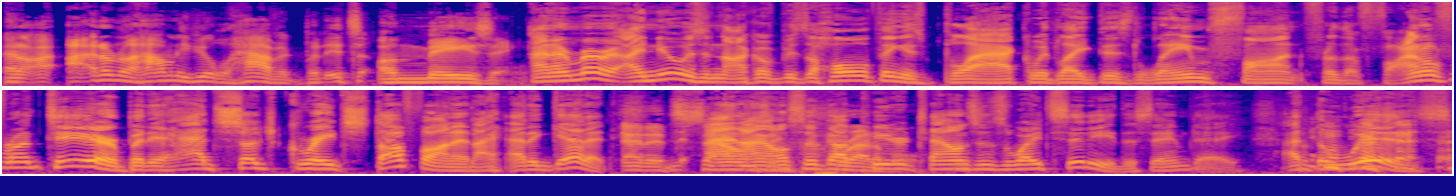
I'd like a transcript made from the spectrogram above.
And I, I don't know how many people have it, but it's amazing. And I remember I knew it was a knockoff because the whole thing is black with like this lame font for the Final Frontier, but it had such great stuff on it. I had to get it. And it sounds. And I also got. Peter Townshend's White City the same day at the Wiz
